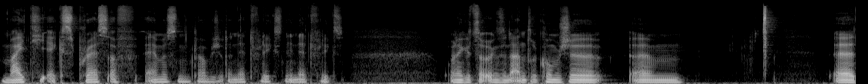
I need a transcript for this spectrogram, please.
Mighty Express auf Amazon, glaube ich, oder Netflix. Nee, Netflix. Und dann gibt es auch irgendeine andere komische ähm, äh,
